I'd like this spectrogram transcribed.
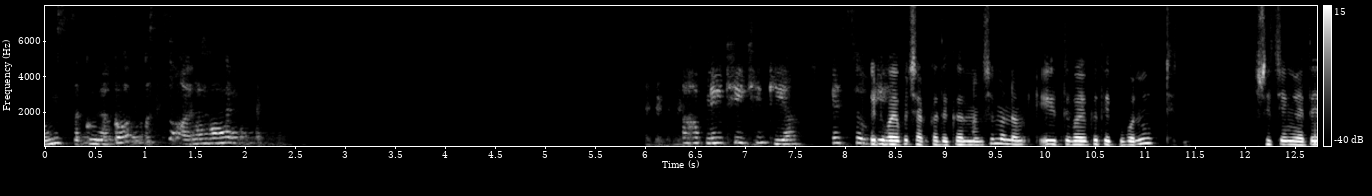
मिस सकुरा को गुस्सा आपने ठीक ही किया इट्स ओके ఇటువైపు చక్క దగ్గర నుంచి మనం ఇటువైపు తిప్పుకొని స్టిచ్చింగ్ అయితే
